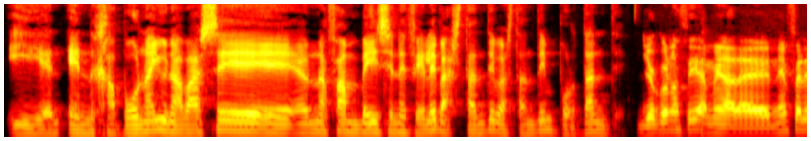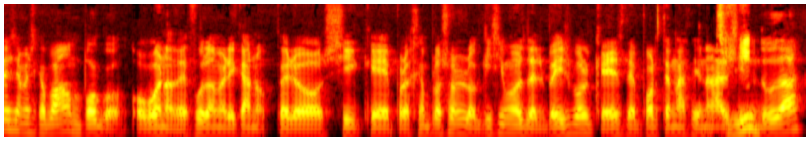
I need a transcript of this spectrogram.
Y en, Japón hay una base, una fanbase NFL bastante, bastante importante. Yo conocía, mira, de NFL se me escapaba un poco, o bueno, de fútbol americano, pero sí que, por ejemplo, son loquísimos del béisbol, que es deporte nacional sin duda.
